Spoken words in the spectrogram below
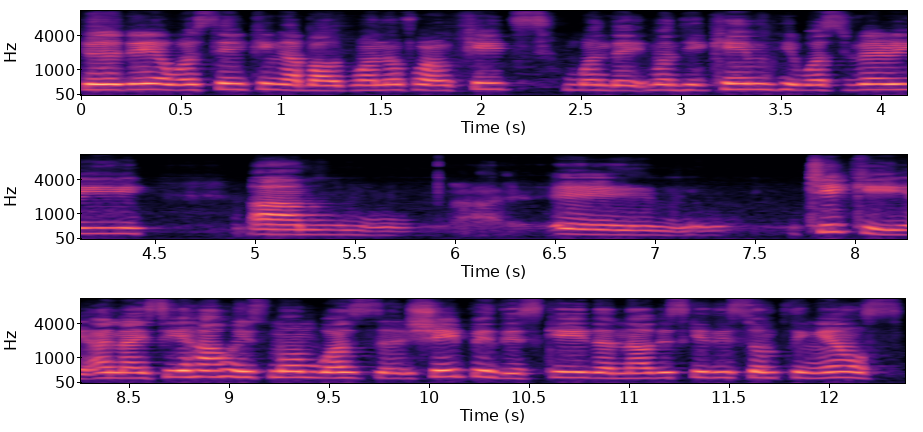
the other day I was thinking about one of our kids. When they when he came, he was very um, uh, cheeky, and I see how his mom was uh, shaping this kid, and now this kid is something else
